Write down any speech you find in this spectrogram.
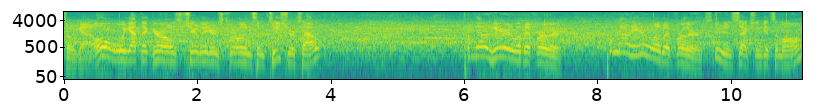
So we got, oh, we got the girls cheerleaders throwing some t-shirts out. Come down here a little bit further. Come down here a little bit further. Student section gets them all.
